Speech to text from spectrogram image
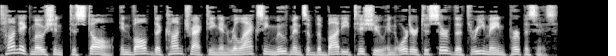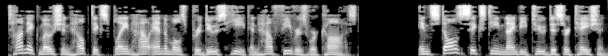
Tonic motion, to Stahl, involved the contracting and relaxing movements of the body tissue in order to serve the three main purposes. Tonic motion helped explain how animals produce heat and how fevers were caused. In Stahl's 1692 dissertation,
